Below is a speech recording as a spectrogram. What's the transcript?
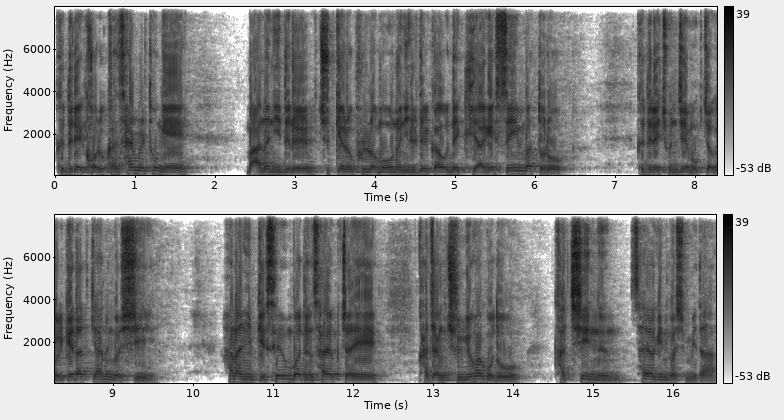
그들의 거룩한 삶을 통해 많은 이들을 주께로 불러 모으는 일들 가운데 귀하게 쓰임 받도록 그들의 존재 목적을 깨닫게 하는 것이 하나님께 세움받은 사역자의 가장 중요하고도 가치 있는 사역인 것입니다.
